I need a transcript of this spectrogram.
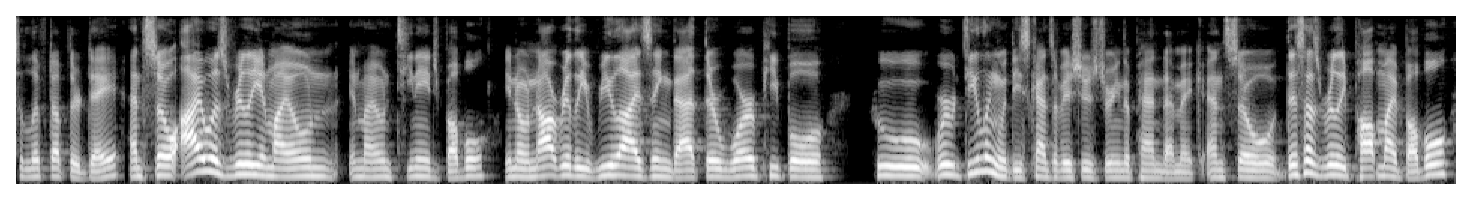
to lift up their day and so i was really in my own in my own teenage bubble you know not really realizing that there were people who were dealing with these kinds of issues during the pandemic. And so this has really popped my bubble.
